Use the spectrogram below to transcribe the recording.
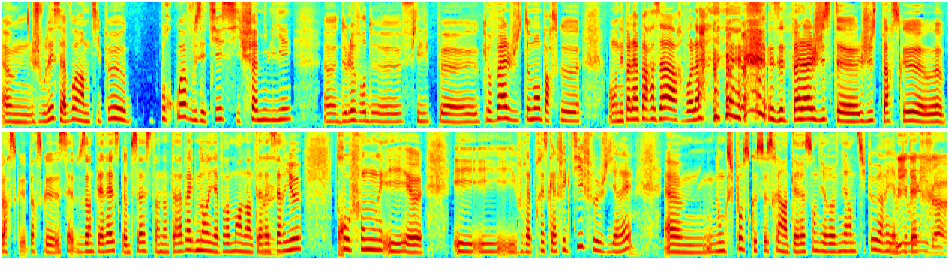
je voulais savoir un petit peu pourquoi vous étiez si familier euh, de l'œuvre de Philippe euh, Curval, justement parce que on n'est pas là par hasard, voilà. vous n'êtes pas là juste, euh, juste parce, que, parce, que, parce que ça vous intéresse comme ça, c'est un intérêt vague. Non, il y a vraiment un intérêt Ouais. sérieux, profond et, et, et vrai, presque affectif, je dirais. Euh, donc je pense que ce serait intéressant d'y revenir un petit peu, Ariel, oui, peut-être. oui, bah,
